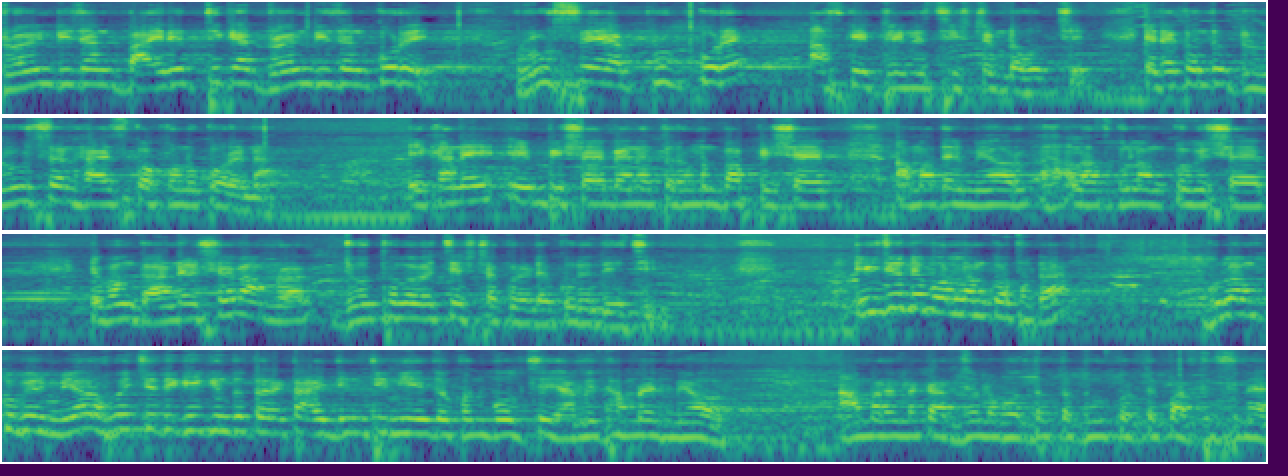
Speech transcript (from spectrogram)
ড্রয়িং ডিজাইন বাইরের থেকে ড্রয়িং ডিজাইন করে রুটসে অ্যাপ্রুভ করে আজকে ড্রেনেজ সিস্টেমটা হচ্ছে। এটা কিন্তু রুটস অ্যান্ড হাইস কখনো করে না। এখানে এমপি সাহেব এনাতুর রহমান, বাপ্পি সাহেব, আমাদের মেয়র আলাস গুলাম কবির সাহেব এবং গার্নেল সাহেব আমরা যৌথভাবে চেষ্টা করে এটা করে দিয়েছি। এই জন্য বললাম কথাটা গুলাম কবির মেয়র হয়েছে দেখে কিন্তু তার একটা আইডেন্টি নিয়ে যখন বলছে, আমি ধামরাইয়ের মেয়র, আমার এলাকার জলবদ্ধতা দূর করতে পারতেছি না।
